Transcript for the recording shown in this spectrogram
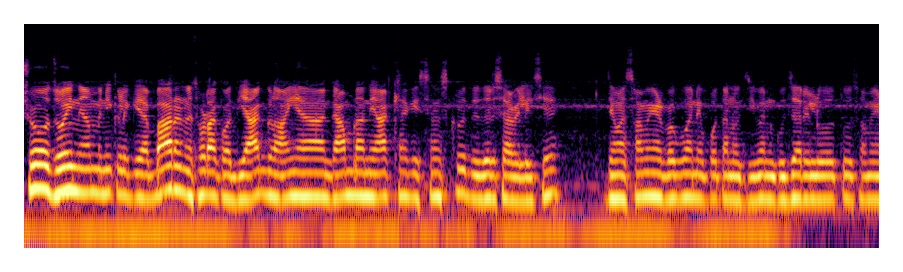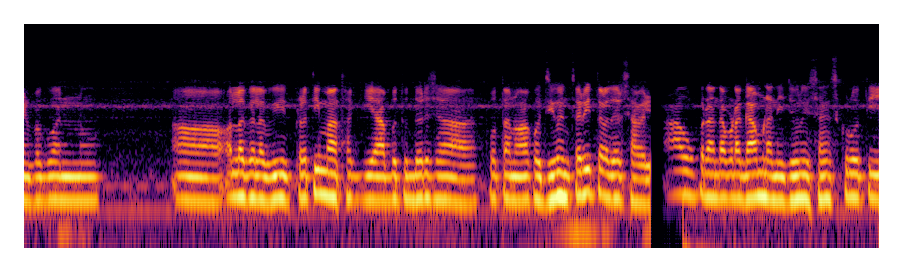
શો જોઈને અમે નીકળી ગયા બહાર અને થોડાક વધ્યા આગળ અહીંયા ગામડાની આખી આખી સંસ્કૃતિ દર્શાવેલી છે. જેમાં સ્વામિનારાયણ ભગવાને પોતાનું જીવન ગુજારેલું હતું. સ્વામિનારાયણ ભગવાનનું અલગ અલગ વિવિધ પ્રતિમા થકી આ બધું દર્શા, પોતાનું આખું જીવન ચરિત્ર દર્શાવેલું. આ ઉપરાંત આપણા ગામડાની જૂની સંસ્કૃતિ,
